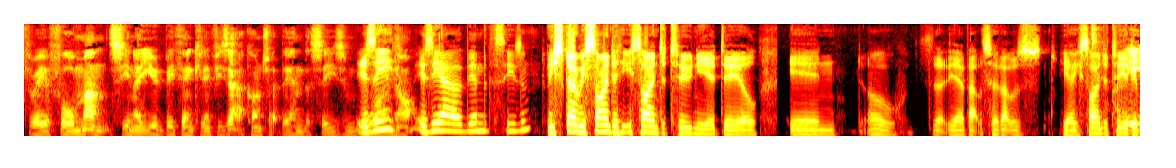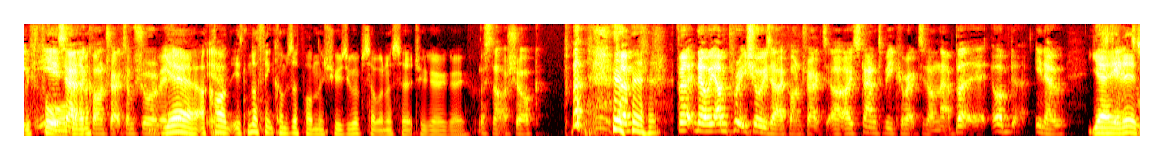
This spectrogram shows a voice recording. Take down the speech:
three or four months, you know, you'd be thinking if he's out of contract at the end of the season, is he? Not? Is he out at the end of the season? He no, he signed a he signed a two year deal in oh yeah that so that was yeah he signed a two year deal before. He's out of contract, I'm sure of it. Yeah, yeah. I can't. Yeah. nothing comes up on the Shrewsbury website when I search Ogogo. That's not a shock. um, but no, I'm pretty sure he's out of contract. I stand to be corrected on that. But um, you know, yeah, it is.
